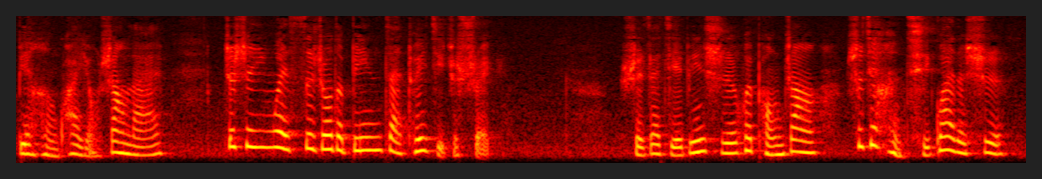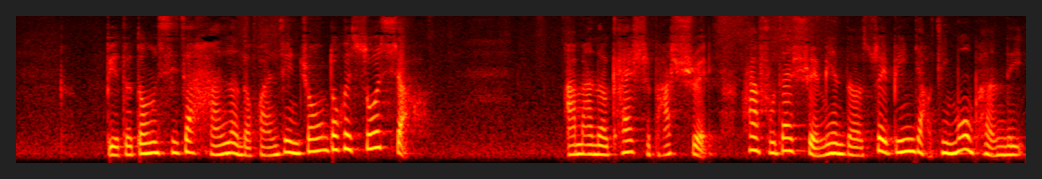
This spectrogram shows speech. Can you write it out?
便很快涌上来。这是因为四周的冰在推挤着水。水在结冰时会膨胀，是件很奇怪的事。别的东西在寒冷的环境中都会缩小。阿曼乐开始把水和浮在水面的碎冰舀进木盆里，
